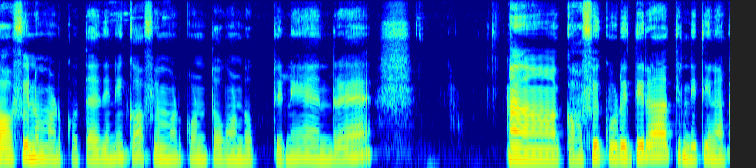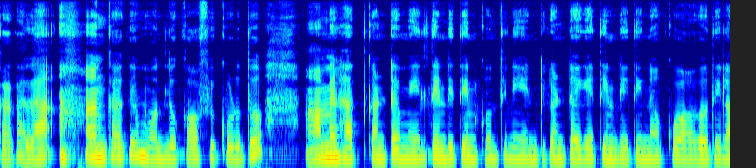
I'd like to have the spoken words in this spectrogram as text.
ಕಾಫಿನೂ ಮಾಡ್ಕೋತಾ ಇದ್ದೀನಿ, ಕಾಫಿ ಮಾಡ್ಕೊಂಡು ತೊಗೊಂಡು ಹೋಗ್ತೀನಿ ಅಂದರೆ ಕಾಫಿ ಕುಡಿದಿರ ತಿಂಡಿ ತಿನ್ನೋಕ್ಕಾಗಲ್ಲ. ಹಾಗಾಗಿ ಮೊದಲು ಕಾಫಿ ಕುಡಿದು ಆಮೇಲೆ ಹತ್ತು ಗಂಟೆ ಮೇಲೆ ತಿಂಡಿ ತಿನ್ಕೊತೀನಿ. ಎಂಟು ಗಂಟೆಗೆ ತಿಂಡಿ ತಿನ್ನೋಕ್ಕೂ ಆಗೋದಿಲ್ಲ.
